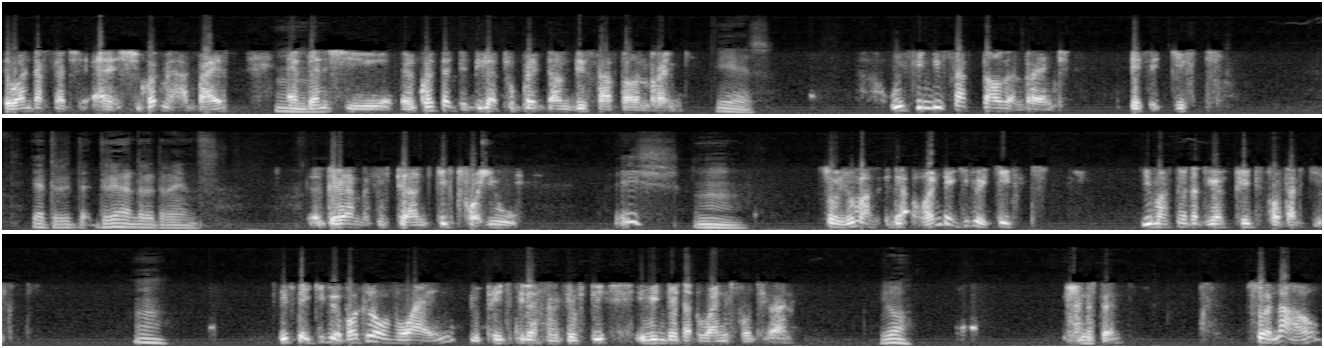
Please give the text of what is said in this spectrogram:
The one that said uh, she got my advice, mm. and then she requested the dealer to break down this five thousand rand. Yes. Within this five thousand rand, there's a gift. Yeah, three hundred rands. Three hundred fifty rand gift for you. Ish. Mm. So you must when they give you a gift, you must know that you have paid for that gift. Mm. If they give you a bottle of wine, you paid three hundred fifty, even though that wine is forty rand. Yeah. You understand? So now,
